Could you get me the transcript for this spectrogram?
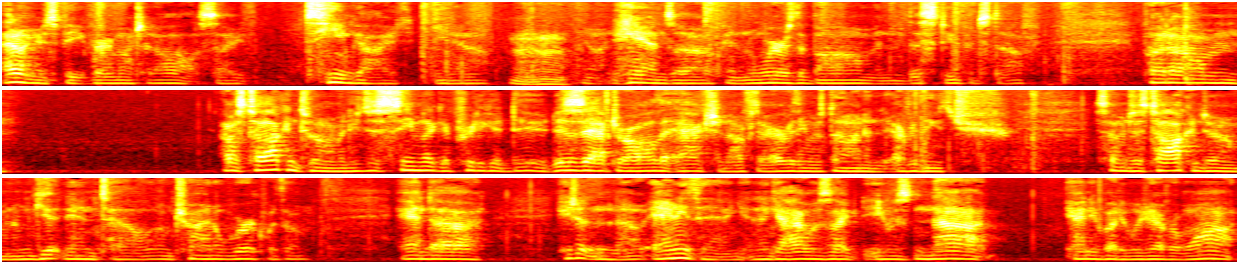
I don't even speak very much at all. So team guy, you know, you know, hands up and where's the bomb and this stupid stuff. But um, I was talking to him and he just seemed like a pretty good dude. This is after all the action, after everything was done and everything's. So I'm just talking to him and I'm getting intel and I'm trying to work with him, and uh, he doesn't know anything. And the guy was like, he was not anybody we'd ever want.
